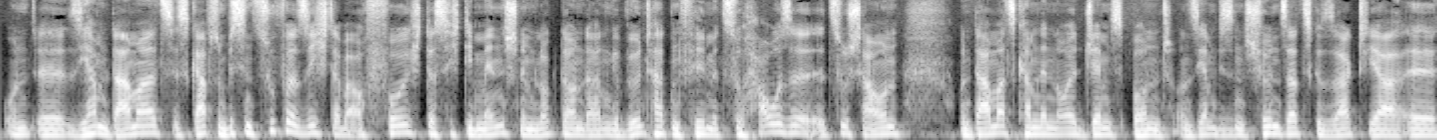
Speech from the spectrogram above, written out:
und äh, sie haben damals, es gab so ein bisschen Zuversicht, aber auch Furcht, dass sich die Menschen im Lockdown daran gewöhnt hatten, Filme zu Hause äh, zu schauen. Und damals kam der neue James Bond und sie haben diesen schönen Satz gesagt, ja, äh,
